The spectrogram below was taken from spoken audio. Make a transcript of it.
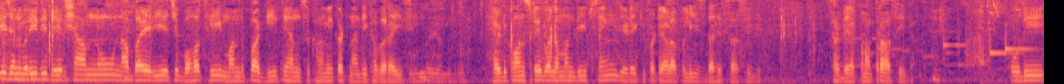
30 ਜਨਵਰੀ ਦੀ ਦੇਰ ਸ਼ਾਮ ਨੂੰ ਨਾਭਾ ਏਰੀਏ 'ਚ ਬਹੁਤ ਹੀ ਮੰਦਭਾਗੀ ਤੇ ਅਨਸੁਖਾਵੀ ਘਟਨਾ ਦੀ ਖਬਰ ਆਈ ਸੀ। ਹੈੱਡ ਕਾਂਸਟੇਬਲ ਅਮਨਦੀਪ ਸਿੰਘ, ਜਿਹੜੇ ਕਿ ਪਟਿਆਲਾ ਪੁਲਿਸ ਦਾ ਹਿੱਸਾ ਸੀਗੇ, ਸਾਡੇ ਆਪਣਾ ਭਰਾ ਸੀਗਾ, ਉਹਦੀ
